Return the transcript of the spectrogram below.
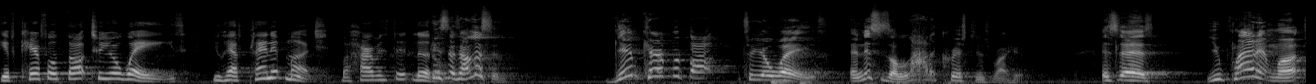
Give careful thought to your ways. You have planted much, but harvested little. He says, now listen, give careful thought to your ways. And this is a lot of Christians right here. It says, you planted much,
